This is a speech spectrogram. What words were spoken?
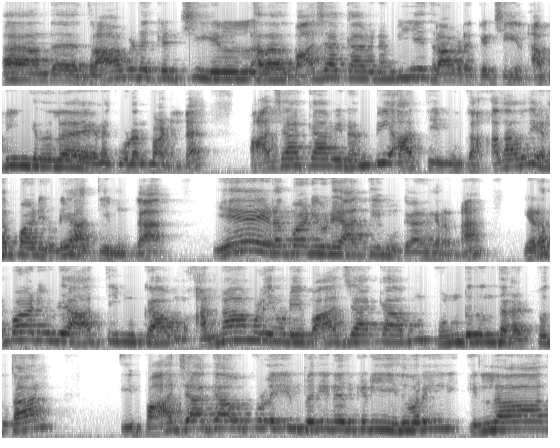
அந்த திராவிட கட்சிகள் அதாவது பாஜகவை நம்பியே திராவிட கட்சிகள் அப்படிங்கிறதுல எனக்கு உடன்பாடு இல்லை. பாஜகவை நம்பி அதிமுக அதாவது எடப்பாடியுடைய அதிமுக. ஏன் எடப்பாடியுடைய அதிமுகங்கிறன்னா எடப்பாடியுடைய அதிமுகவும் அண்ணாமலையினுடைய பாஜகவும் கொண்டிருந்த நட்புத்தான் தான் பாஜகவுக்குள்ளேயும் பெரிய நெருக்கடி இதுவரை இல்லாத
